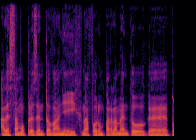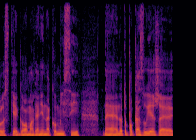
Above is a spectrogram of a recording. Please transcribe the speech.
ale samo prezentowanie ich na forum parlamentu e, polskiego, omawianie na komisji, e, no to pokazuje, że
